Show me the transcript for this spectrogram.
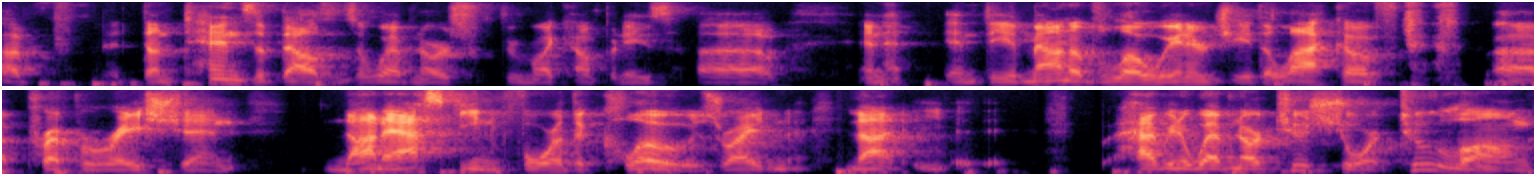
I've done tens of thousands of webinars through my companies, uh, and and the amount of low energy, the lack of uh, preparation, not asking for the close, right? Not having a webinar too short, too long.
